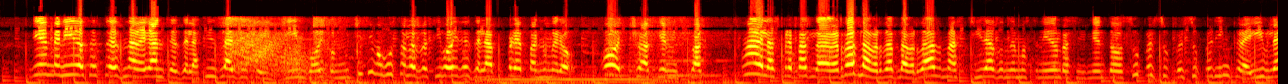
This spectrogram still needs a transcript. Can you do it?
Bienvenidos, esto es Navegantes de las Islas, yo soy Jimbo y con muchísimo gusto los recibo hoy desde la prepa número 8 aquí en Miscuac. Una de las prepas, la verdad, la verdad, la verdad, más chidas, donde hemos tenido un recibimiento súper, súper, súper increíble.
